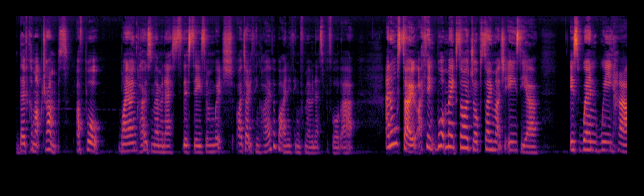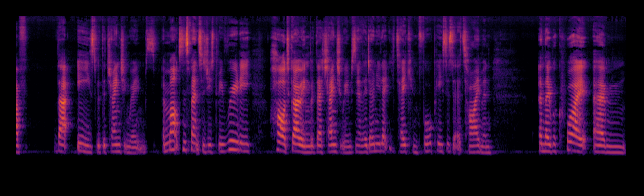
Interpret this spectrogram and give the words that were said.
they've come up trumps. I've bought my own clothes from M&S this season, which I don't think I ever buy anything from M&S before that. And also, I think what makes our job so much easier is when we have that ease with the changing rooms. And Marks and Spencers used to be really hard going with their changing rooms. You know, they'd only let you take in four pieces at a time, and and they were quite um,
